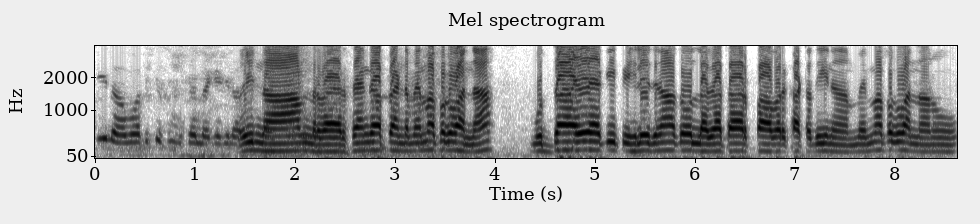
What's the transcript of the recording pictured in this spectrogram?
ਕੀ ਨਾਮ ਆ ਤੇ ਕਿਸ ਮੁੱਦੇ ਲੈ ਕੇ ਜਿਹੜਾ ਬਈ ਨਾਮ ਨਰਵੈਰ ਸਿੰਘ ਆ ਪਿੰਡ ਮਹਿਮਾ ਭਗਵਾਨਾ। ਮੁੱਦਾ ਇਹ ਹੈ ਕਿ ਪਿਛਲੇ ਦਿਨਾਂ ਤੋਂ ਲਗਾਤਾਰ ਪਾਵਰ ਕੱਟ ਦੀ ਨਾ ਮਹਿਮਾ ਭਗਵਾਨਾ ਨੂੰ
